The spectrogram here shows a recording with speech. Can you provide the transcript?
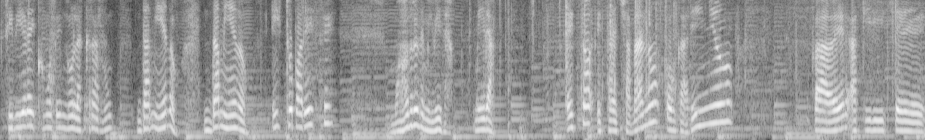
Si vierais cómo tengo la Scrap Room, da miedo, da miedo. Esto parece... Madre de mi vida. Mira, esto está hecho a mano, con cariño. A ver, aquí dice...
